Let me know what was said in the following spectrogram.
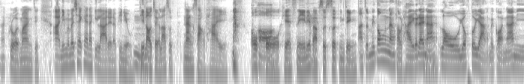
น่ากลัวมากจริงๆอะอันนี้มันไม่ใช่แค่นักกีฬาด้วยนะพี่นิวอืมที่เราเจอล่าสุดนางสาวไทย โอ้โห เคสนี้นี่แบบสุดๆ จริงอาจจะไม่ต้องนางสาวไทยก็ได้นะ เรายกตัวอย่างไปก่อนหน้านี้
